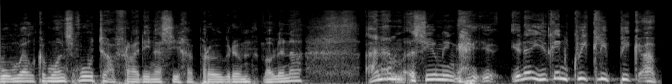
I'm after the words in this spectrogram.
Warm welcome once more to our Friday Nasiha program, Maulana. And I'm assuming, you, you know, you can quickly pick up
